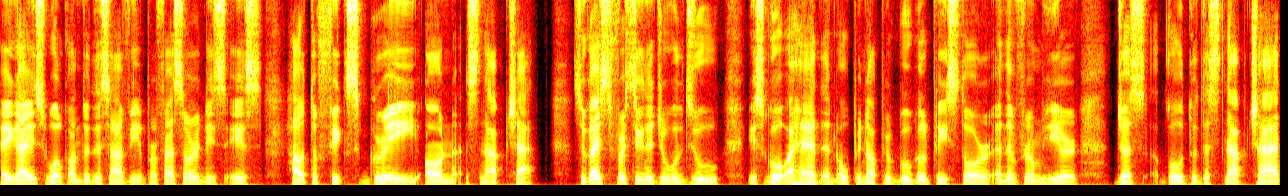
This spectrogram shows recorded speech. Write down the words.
Hey guys, welcome to the Savvy Professor. This is how to fix gray on Snapchat. So guys, first thing that you will do is go ahead and open up your Google Play Store and then from here, just go to the Snapchat.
